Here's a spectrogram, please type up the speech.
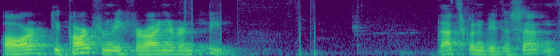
or depart from me, for I never knew you. That's going to be the sentence.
